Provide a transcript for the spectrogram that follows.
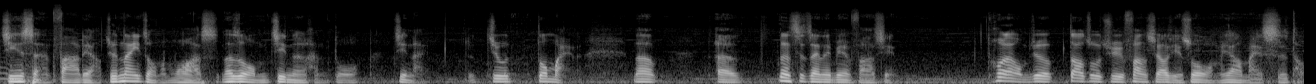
金闪发亮，就那一种的木化石。那时候我们进了很多进来，就就都买了。那呃，那是在那边发现。后来我们就到处去放消息说我们要买石头，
